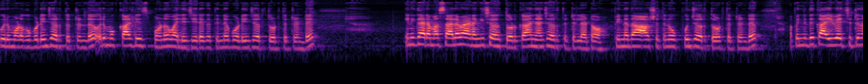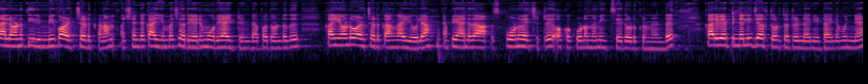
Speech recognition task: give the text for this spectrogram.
കുരുമുളക് പൊടിയും ചേർത്തിട്ടുണ്ട്. ഒരു മുക്കാൽ ടീസ്പൂണ് വലിയ ജീരകത്തിന്റെ പൊടിയും ചേർത്ത് കൊടുത്തിട്ടുണ്ട്. ഇനി ഗരം മസാല വേണമെങ്കിൽ ചേർത്ത് കൊടുക്കുക ഞാൻ ചേർത്തിട്ടില്ല കേട്ടോ പിന്നെ അത് ആവശ്യത്തിന് ഉപ്പും ചേർത്ത് കൊടുത്തിട്ടുണ്ട്. അപ്പം ഇനി ഇത് കൈ വെച്ചിട്ട് നല്ലോണം തിരുമ്മി കുഴച്ചെടുക്കണം. പക്ഷെ എന്റെ കയ്യുമ്പോൾ ചെറിയൊരു മുറി ആയിട്ടുണ്ട്. അപ്പോൾ അതുകൊണ്ട് ഇത് കൈ കൊണ്ട് കുഴച്ചെടുക്കാൻ കഴിയൂല. അപ്പോൾ ഞാനിത് സ്പൂൺ വെച്ചിട്ട് ഒക്കെ കൂടെ ഒന്ന് മിക്സ് ചെയ്ത് കൊടുക്കുന്നുണ്ട്. കറിവേപ്പിന്റെ ഇലയും ചേർത്ത് കൊടുത്തിട്ടുണ്ട് കേട്ടോ അതിന്റെ മുന്നേ.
